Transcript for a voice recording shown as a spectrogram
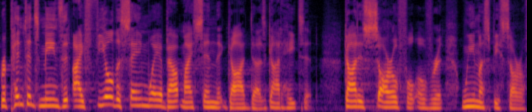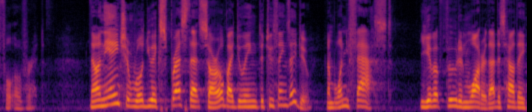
Repentance means that I feel the same way about my sin that God does. God hates it. God is sorrowful over it. We must be sorrowful over it. Now, in the ancient world, you express that sorrow by doing the two things they do. Number one, you fast. You give up food and water. That is how they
